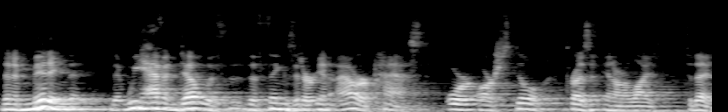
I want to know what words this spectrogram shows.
than admitting that, that we haven't dealt with the things that are in our past or are still present in our life today.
